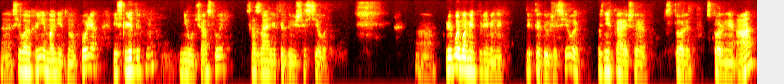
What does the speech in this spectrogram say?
э, силовых линий магнитного поля и, следовательно, не участвует в создании электродвижущей силы. А, в любой момент времени электродвижущей силы, возникающая в стороне А,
